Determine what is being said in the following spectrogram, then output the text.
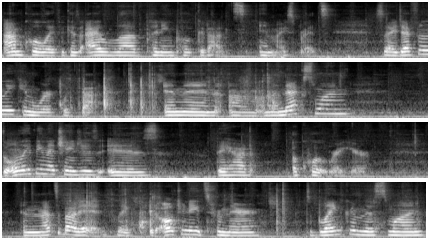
I'm cool with because I love putting polka dots in my spreads. So I definitely can work with that. And then um, on the next one, the only thing that changes is they had a quote right here and that's about it like it alternates from there it's a blank from this one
